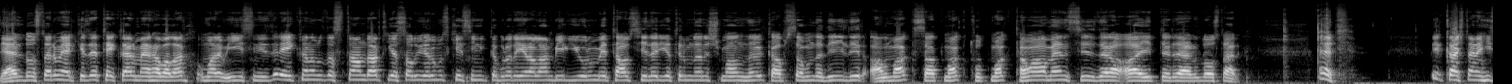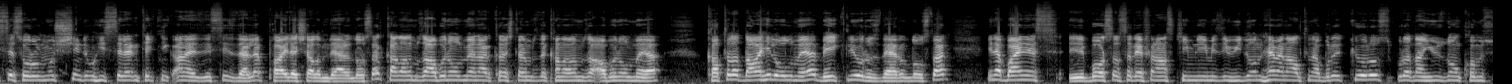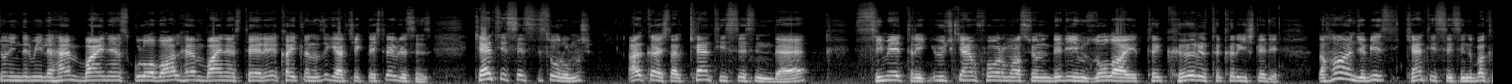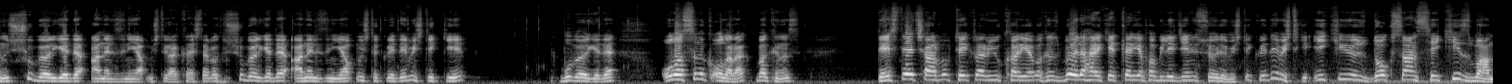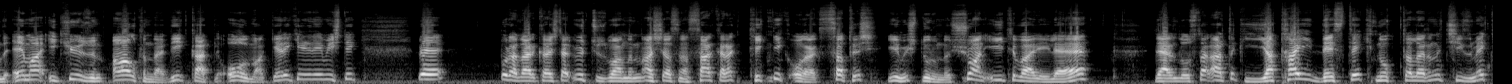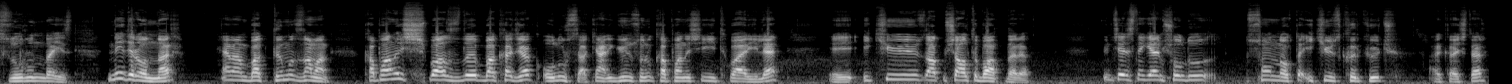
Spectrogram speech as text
Değerli dostlarım herkese tekrar merhabalar. Umarım iyisinizdir. Ekranımızda standart yasal uyarımız kesinlikle burada yer alan bilgi, yorum ve tavsiyeler yatırım danışmanlığı kapsamında değildir. Almak, satmak, tutmak tamamen sizlere aittir değerli dostlar. Evet. Birkaç tane hisse sorulmuş. Şimdi bu hisselerin teknik analizini sizlerle paylaşalım değerli dostlar. Kanalımıza abone olmayan arkadaşlarımız da kanalımıza abone olmaya, katıla dahil olmaya bekliyoruz değerli dostlar. Yine Binance e, borsası referans kimliğimizi videonun hemen altına bırakıyoruz. Buradan %10 komisyon indirimiyle hem Binance Global hem Binance TR'ye kayıtlarınızı gerçekleştirebilirsiniz. Kent hissesi sorulmuş. Arkadaşlar Kent hissesinde simetrik üçgen formasyonu dediğimiz olay tıkır tıkır işledi. Daha önce biz kent hissesini bakın şu bölgede analizini yapmıştık arkadaşlar. Bakın şu bölgede analizini yapmıştık ve demiştik ki bu bölgede olasılık olarak bakınız desteğe çarpıp tekrar yukarıya bakınız böyle hareketler yapabileceğini söylemiştik ve demiştik ki 298 bandı EMA 200'ün altında dikkatli olmak gerekir demiştik ve Burada arkadaşlar 300 bandının aşağısına sarkarak teknik olarak satış yemiş durumda. Şu an itibariyle değerli dostlar artık yatay destek noktalarını çizmek zorundayız. Nedir onlar? Hemen baktığımız zaman kapanış bazlı bakacak olursak yani gün sonu kapanışı itibariyle e, 266 bantları. Gün içerisinde gelmiş olduğu son nokta 243 arkadaşlar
